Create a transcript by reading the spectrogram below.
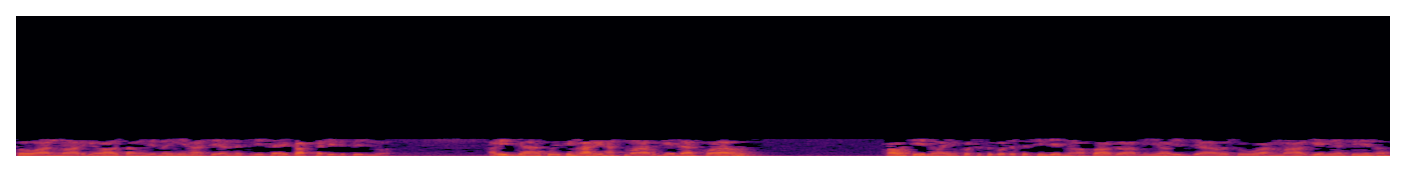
සෝවාන් මාර්ගයෙන් අවසන් වෙනවා. මෙහාට යන්න නිසා එකක් හැටියට පෙන්නවා. අවිද්‍යාවයෙන් අරිහත් මාර්ගය දක්වාම පවතිනවා. අයින් කොටස කොටස සිඳෙනවා. අපාගාමී අවිද්‍යාව සෝවාන් මාර්ගයෙන් නැති වෙනවා.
